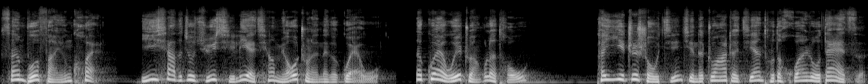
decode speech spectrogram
三伯反应快，一下子就举起猎枪瞄准了那个怪物。那怪物也转过了头，他一只手紧紧地抓着肩头的欢肉袋子，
